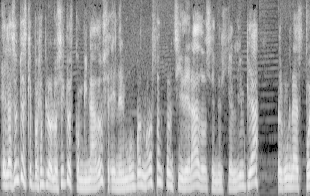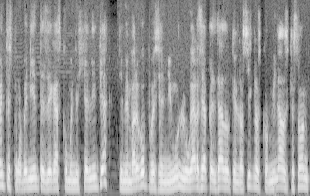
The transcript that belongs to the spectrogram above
El asunto es que, por ejemplo, los ciclos combinados en el mundo no son considerados energía limpia algunas fuentes provenientes de gas como energía limpia. Sin embargo, pues en ningún lugar se ha pensado que los ciclos combinados que son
